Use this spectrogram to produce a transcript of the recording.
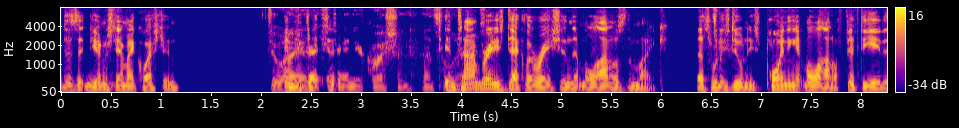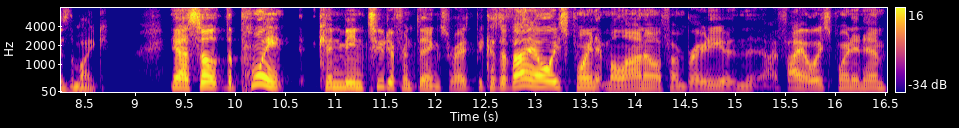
does it? Do you understand my question? Do I understand your question? That's In Tom. Brady's declaration that Milano's the mic, that's what he's doing. He's pointing at Milano. 58 is the mic. Yeah, so the point can mean two different things, right? Because if I always point at Milano, if I'm Brady, and if I always point at him,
